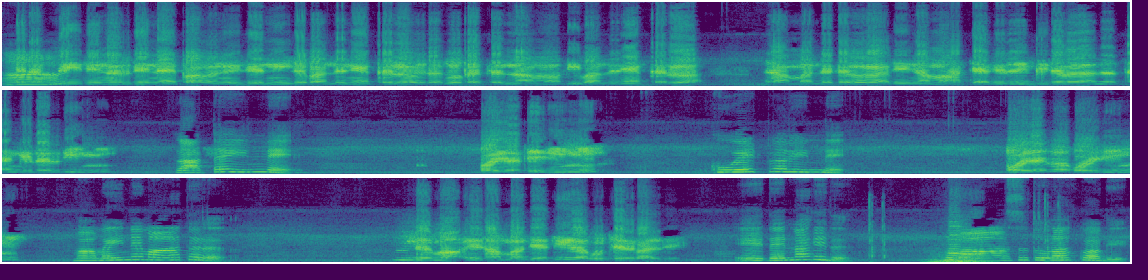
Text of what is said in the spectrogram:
ආ. මේ දෙන්නට දෙන්නයි පවන විදිහට නීති බන්ධනයක් කරලා ඔය දරුවෝ පැත්තට නාමෝති බන්ධනයක් කරලා සම්බන්ධ කරලා දෙන මහත්තයාගේ දෙයින් පිටවලා නැත්තම් ගෙදර ඉන්නේ රට ඉන්නේ. ඔය රටේ ඉන්නේ. කුවේට් වල ඉන්නේ. ඔය දරුවෝ කොහෙද ඉන්නේ? මම ඉන්නේ මාතර. ඒ සම්බන්ධය ඇතිලා කොච්චර කාලෙද. ඒ දෙන්නගේද? මාස 3ක් වගේ.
